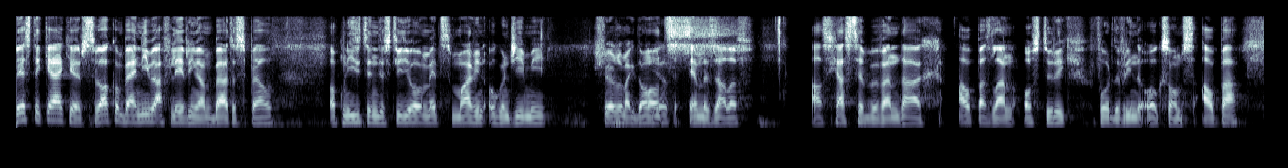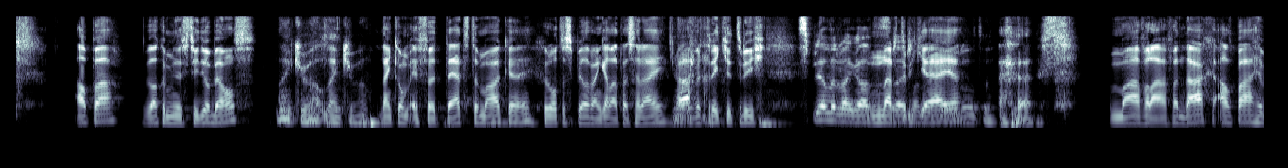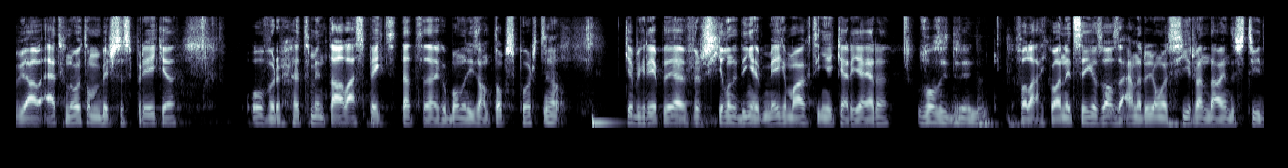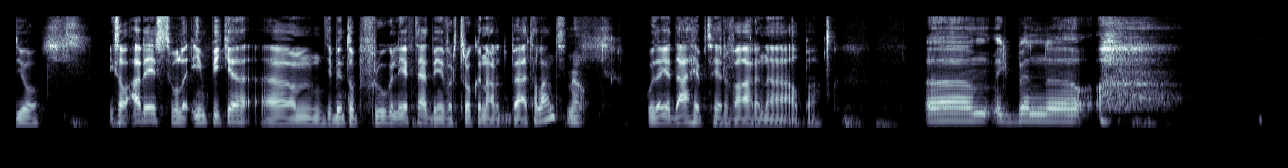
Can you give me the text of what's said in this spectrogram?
Beste kijkers, welkom bij een nieuwe aflevering van Buitenspel. Opnieuw in de studio met Marvin Ogunjimi, Shirley McDonald Yes. en mezelf. Als gast hebben we vandaag Alpaslan Osturk, voor de vrienden ook soms Alpa. Alpa, welkom in de studio bij ons. Dankjewel, dankjewel. Dank je om even tijd te maken. hè. Grote speel van Galatasaray. Maar dan vertrek je terug Speler van Galatasaray. Naar Turkije. Maar voilà, vandaag, Alpa, hebben we jou uitgenodigd om een beetje te spreken over het mentale aspect dat eh, gebonden is aan topsport. Ja, Ik heb begrepen dat je verschillende dingen hebt meegemaakt in je carrière. zoals iedereen. Hè. Voilà, ik wou net zeggen, zoals de andere jongens hier vandaag in de studio. Ik zal allereerst willen inpikken. ehm, je bent op vroege leeftijd ben je vertrokken naar het buitenland. Ja. Hoe dat je dat hebt ervaren, eh, Alpa. Ehm, ik ben... eh,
